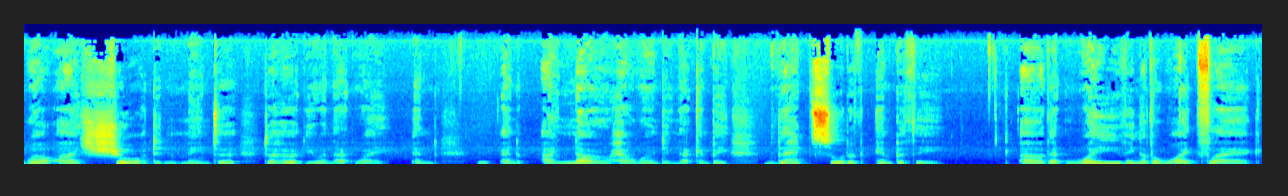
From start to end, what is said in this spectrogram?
Well, I sure didn't mean to, to hurt you in that way. And and I know how wounding that can be. That sort of empathy uh, that waving of a white flag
